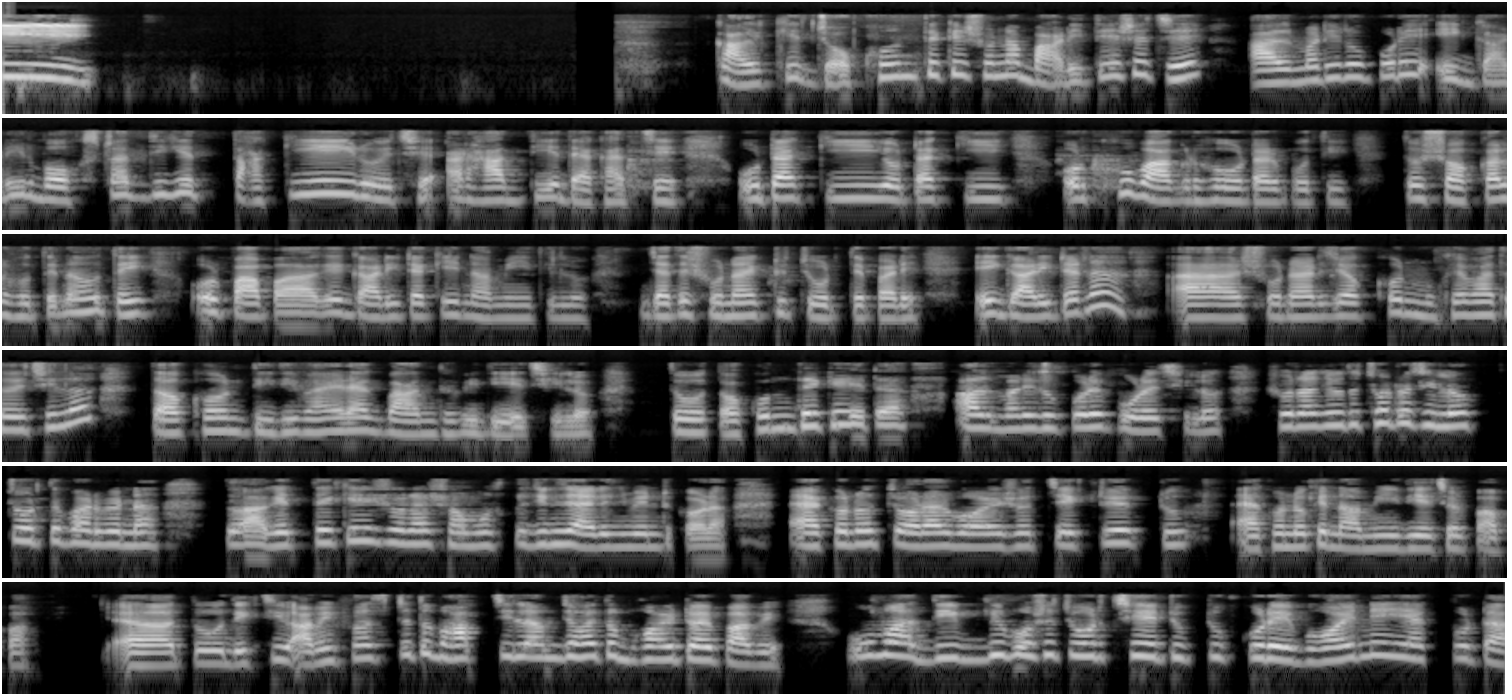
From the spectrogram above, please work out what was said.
কালকে যখন থেকে সোনা বাড়িতে এসেছে, আলমারির ওপরে এই গাড়ির বক্সটার দিকে তাকিয়েই রয়েছে আর হাত দিয়ে দেখাচ্ছে, ওটা কি ওটা কি? ওর খুব আগ্রহ ওটার প্রতি। তো সকাল হতে না হতেই ওর পাপা আগে গাড়িটাকেই নামিয়ে দিল, যাতে সোনা একটু চড়তে পারে। এই গাড়িটা না, আহ, সোনার যখন মুখে ভাত হয়েছিল, তখন দিদি ভাইয়ের এক বান্ধবী দিয়েছিল। তো তখন থেকে এটা আলমারির উপরে পড়েছিল সোনা যেহেতু ছোট ছিল, চড়তে পারবে না তো আগের থেকেই সোনার সমস্ত জিনিস অ্যারেঞ্জমেন্ট করা। এখন ওর চড়ার বয়স হচ্ছে একটু একটু। এখন ওকে নামিয়ে দিয়েছে ওর পাপা। আ তো দেখছি আমি ফার্স্ট তো ভাবছিলাম যে হয়তো ভয় টয় পাবে। ওমা দিব্যি বসে চড়ছে টুকটুক করে, ভয় নেই এক ফোঁটা।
